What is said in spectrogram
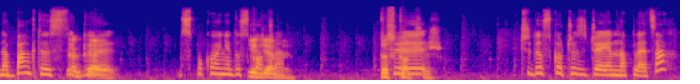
Na bank to jest jakby Okej. spokojnie doskoczę. Jedziemy. Doskoczysz. Czy doskoczę z Jayem na plecach?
